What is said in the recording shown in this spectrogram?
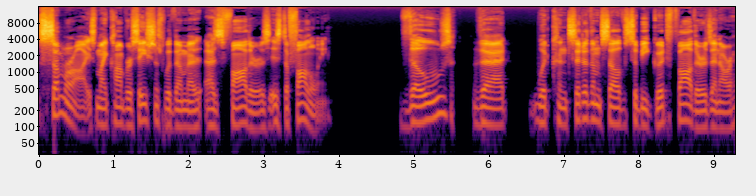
summarize my conversations with them as, as fathers is the following those that would consider themselves to be good fathers and are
